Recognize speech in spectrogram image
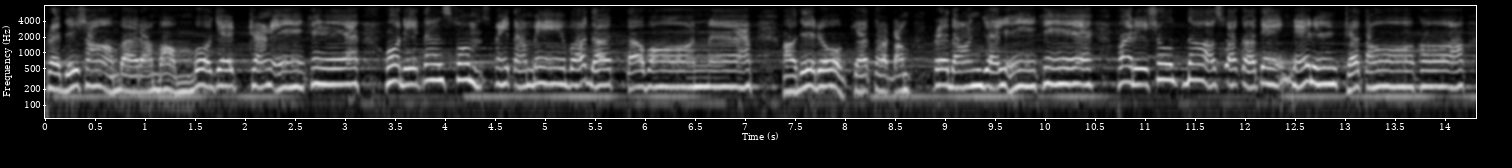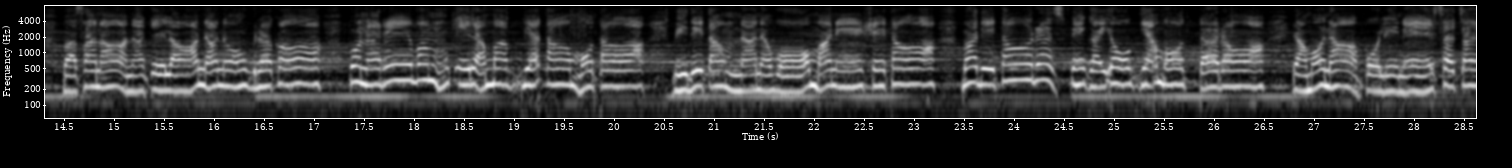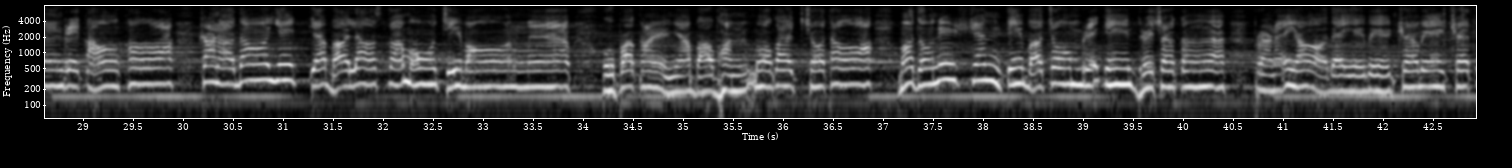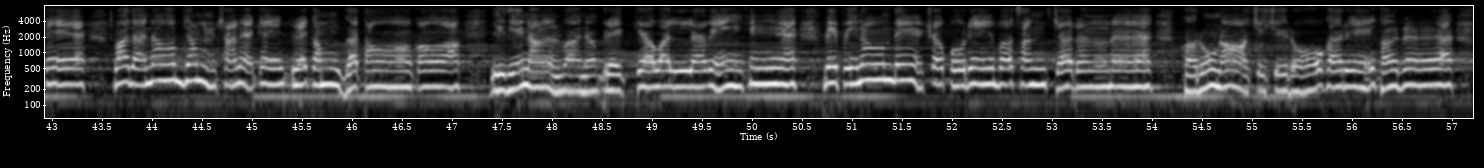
प्रदिशाम्बरमम्बुजक्षणेखे उदितस्वं स्मितमेव दत्तवान् अधिरोक्य तटं कृदाञ्जलिः परिशुद्धा स्वकते निरीक्षताः। वसनान किलाननुग्रह पुनरेवं किरमव्यतामुता विदितं ननवो मनीषिता। वदितारस्मिगयोग्यमोत्तर यमुना पुलिने स चन्द्रिकाखा क्षणदायिक्यबलस्त्वमोचिवान् उपकर्ण्य भवन्मुगच्छुता मधुनिष्यन्ति वचो मृगीदृशक प्रणयादयवेक्ष वेक्षते। वदनाब्जं शनके गृहं गताक। इति नल्वनुगृह्य वल्लवीः। विपिनां देशपुरे वसञ्चरन्। करुणा शिशिरो हरे। हर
